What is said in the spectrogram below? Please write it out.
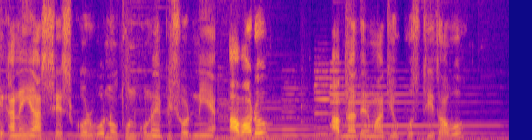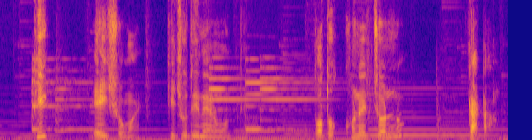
এখানেই আর শেষ করব। নতুন কোনো এপিসোড নিয়ে আবারও আপনাদের মাঝে উপস্থিত হব। ঠিক এই সময়, কিছুদিনের মধ্যে। ততক্ষণের জন্য, টাটা।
